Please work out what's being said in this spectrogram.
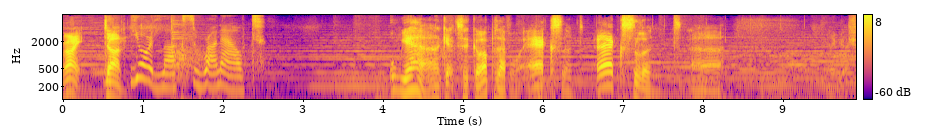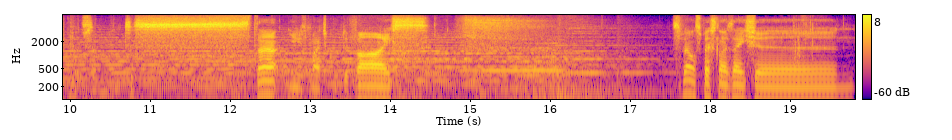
Right, done. Your luck's run out. Oh yeah, I get to go up a level. Excellent, excellent. Uh, maybe I should put some into that. Use magical device. Spell specialization.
